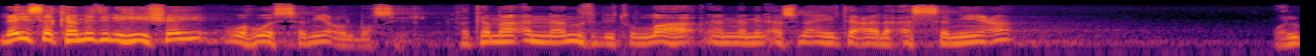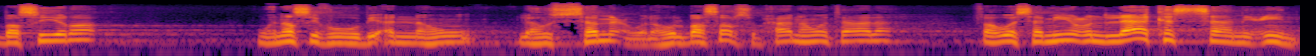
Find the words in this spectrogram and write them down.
ليس كمثله شيء وهو السميع البصير. فكما أن نثبت الله أن من أسمائه تعالى السميع والبصير ونصفه بأنه له السمع وله البصر سبحانه وتعالى فهو سميع لا كالسامعين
